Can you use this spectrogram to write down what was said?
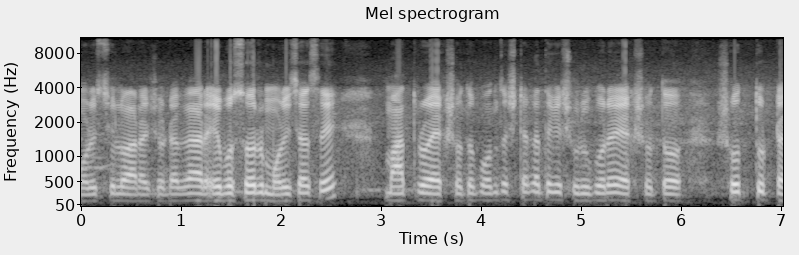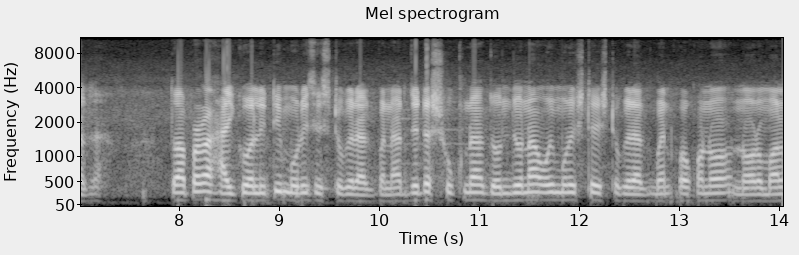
মরিচ ছিল আড়াইশো টাকা, আর এবছর মরিচ আছে মাত্র একশত পঞ্চাশ টাকা থেকে শুরু করে একশত সত্তর টাকা। তো আপনারা হাই কোয়ালিটি মরিচ স্টকে রাখবেন, আর যেটা শুকনা, জঞ্জনা, ওই মরিচটা স্টকে রাখবেন। কখনো নর্মাল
